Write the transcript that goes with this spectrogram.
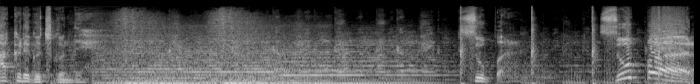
అక్కడే గుచ్చుకుంది. Super. Super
